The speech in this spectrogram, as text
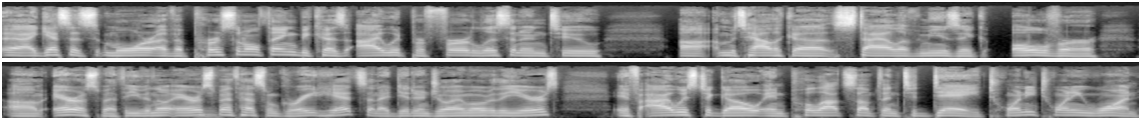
uh, I guess it's more of a personal thing because I would prefer listening to uh, Metallica style of music over um, Aerosmith, even though Aerosmith has some great hits and I did enjoy them over the years. If I was to go and pull out something today, 2021,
